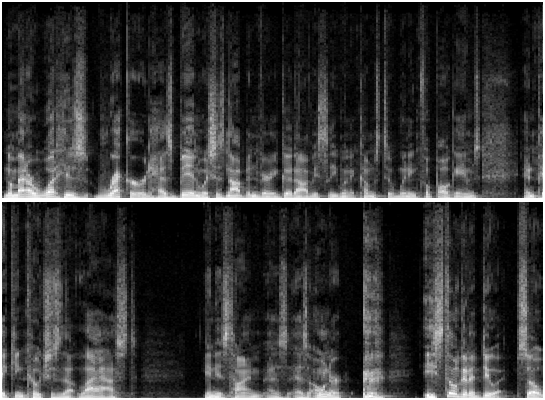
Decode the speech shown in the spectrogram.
no matter what his record has been, which has not been very good, obviously, when it comes to winning football games and picking coaches that last in his time as as owner, he's still going to do it. So,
